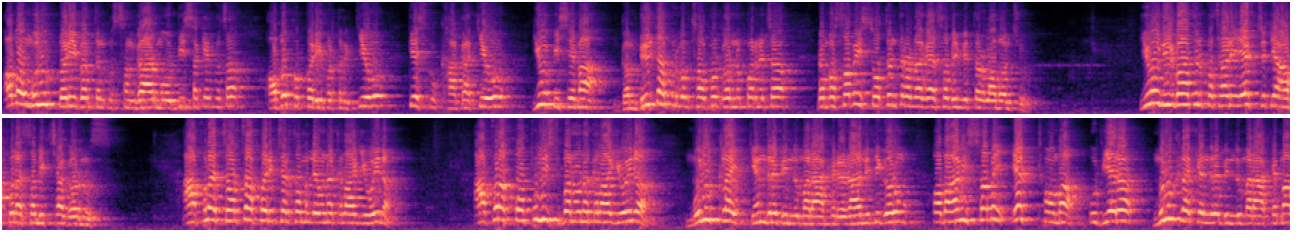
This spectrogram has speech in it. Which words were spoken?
अब मुलुक परिवर्तनको सङ्घारमा उभिसकेको छ। अबको परिवर्तन के हो? त्यसको खाका के हो? यो विषयमा गम्भीरतापूर्वक छलफल गर्नुपर्नेछ र म सबै स्वतन्त्र लगायत सबै मित्रहरूलाई भन्छु यो निर्वाचन पछाडि एकचोटि आफूलाई समीक्षा गर्नुहोस्। आफूलाई चर्चा परिचर्चामा ल्याउनका लागि होइन। आफूलाई पपुलिस्ट बनाउनका लागि होइन। मुलुकलाई केन्द्रबिन्दुमा राखेर राजनीति गरौँ। अब हामी सबै एक ठाउँमा उभिएर मुलुकलाई केन्द्रबिन्दुमा राखेमा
